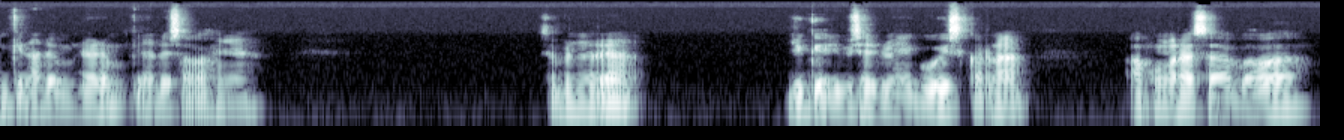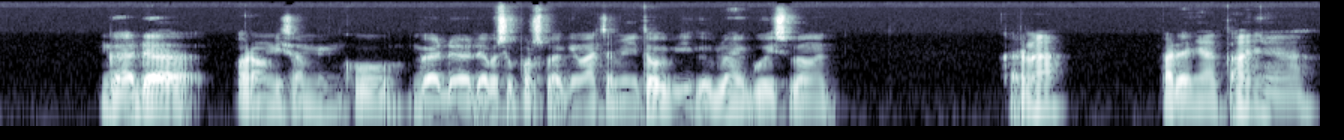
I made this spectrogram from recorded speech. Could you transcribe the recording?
mungkin ada benernya mungkin ada salahnya. Sebenarnya juga bisa dibilang egois karena aku ngerasa bahwa nggak ada orang di sampingku. Nggak ada ada support sebagai macamnya itu juga bilang egois banget. Karena pada nyatanya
